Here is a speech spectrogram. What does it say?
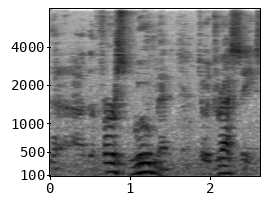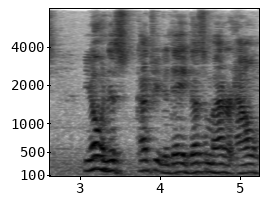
the, uh, the first movement to address these. You know, in this country today, it doesn't matter how,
